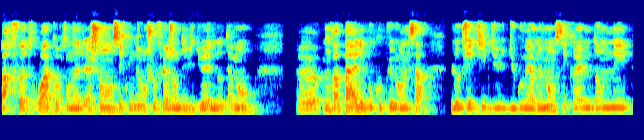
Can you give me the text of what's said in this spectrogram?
parfois trois quand on a de la chance et qu'on est en chauffage individuel notamment. Euh, on va pas aller beaucoup plus loin que ça. L'objectif du, gouvernement, c'est quand même d'emmener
